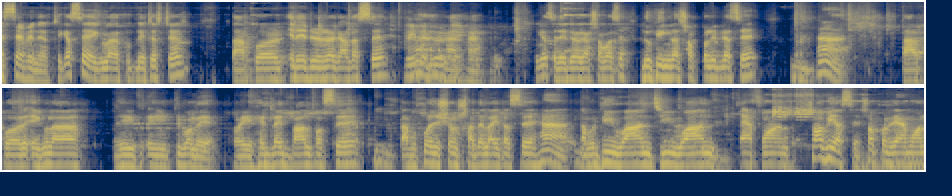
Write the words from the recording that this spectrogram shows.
এস সেভেন এর ঠিক আছে? এগুলা খুব লেটেস্টের তারপর রেডিওটার গার্ড আছে। হ্যাঁ, হ্যাঁ হ্যাঁ। ঠিক আছে রেডিও গার্ড সব আছে। লুকিং গ্লাস সব কোয়ালিটির আছে হ্যাঁ তারপর এগুলা এই কি বলে ওই হেডলাইট বাল্ব আছে। তারপর পজিশন সাথে লাইট আছে। হ্যাঁ তারপর D one G one F one সবই আছে। সব কোয়ালিটি এমন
